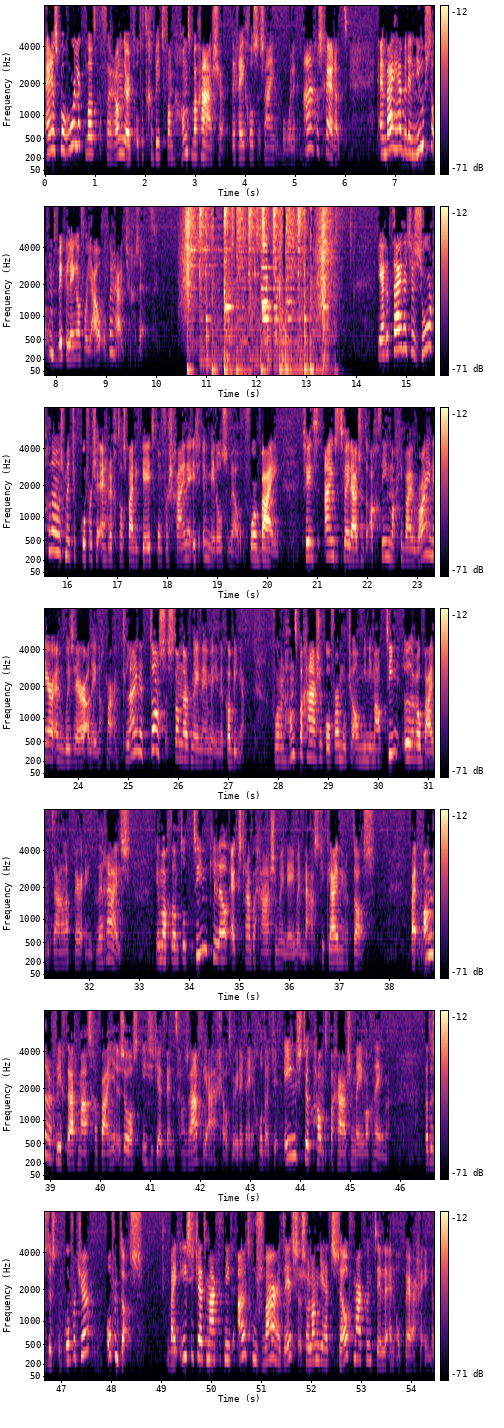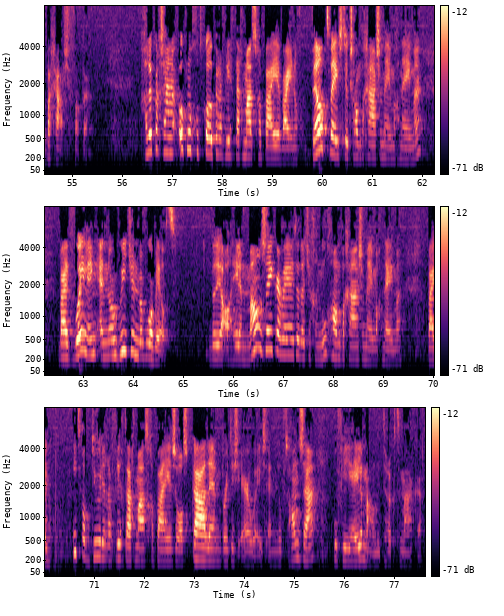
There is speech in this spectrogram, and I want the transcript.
Er is behoorlijk wat veranderd op het gebied van handbagage. De regels zijn behoorlijk aangescherpt. En wij hebben de nieuwste ontwikkelingen voor jou op een rijtje gezet. Ja, de tijd dat je zorgeloos met je koffertje en rugtas bij de gate kon verschijnen is inmiddels wel voorbij. Sinds eind 2018 mag je bij Ryanair en Wizz Air alleen nog maar een kleine tas standaard meenemen in de cabine. Voor een handbagagekoffer moet je al minimaal 10 euro bijbetalen per enkele reis. Je mag dan tot 10 kilo extra bagage meenemen naast je kleinere tas. Bij andere vliegtuigmaatschappijen, zoals EasyJet en Transavia, geldt weer de regel dat je één stuk handbagage mee mag nemen. Dat is dus een koffertje of een tas. Bij EasyJet maakt het niet uit hoe zwaar het is, zolang je het zelf maar kunt tillen en opbergen in de bagagevakken. Gelukkig zijn er ook nog goedkopere vliegtuigmaatschappijen waar je nog wel twee stuks handbagage mee mag nemen. Bij Vueling en Norwegian bijvoorbeeld. Wil je al helemaal zeker weten dat je genoeg handbagage mee mag nemen? Bij iets wat duurdere vliegtuigmaatschappijen zoals KLM, British Airways en Lufthansa hoef je je helemaal niet druk te maken.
